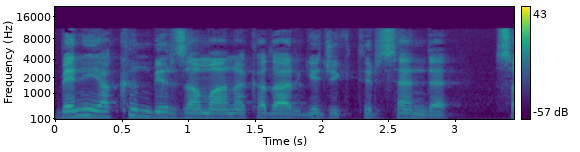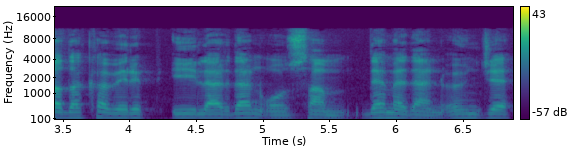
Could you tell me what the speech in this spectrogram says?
beni yakın bir zamana kadar geciktirsen de sadaka verip iyilerden olsam demeden önce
